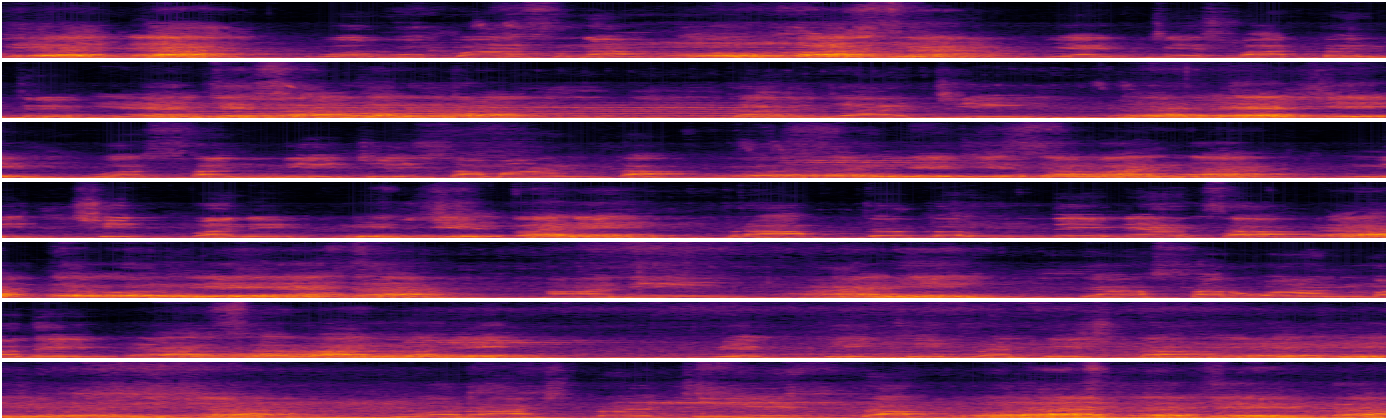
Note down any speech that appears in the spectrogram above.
श्रद्धा व उपासना उपासना यांचे स्वातंत्र्य यांचे स्वातंत्र्य. दर्जाची दर्जाची व संधीची समानता व संधीची समानता निश्चितपणे निश्चितपणे प्राप्त करून देण्याचा प्राप्त करून देण्याचा आणि आणि त्या सर्वांमध्ये त्या सर्वांमध्ये व्यक्तीची प्रतिष्ठा व्यक्तीची प्रतिष्ठा व राष्ट्राची एकता व राष्ट्राची एकता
